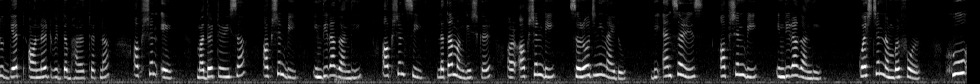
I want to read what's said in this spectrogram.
to get honored with the Bharat Ratna? Option A. Mother Teresa. Option B. Indira Gandhi. Option C. Lata Mangeshkar. Or option D. Sarojini Naidu. The answer is option B. Indira Gandhi. Question number 4. Who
